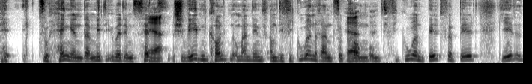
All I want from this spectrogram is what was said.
zu hängen, damit die über dem Set ja. schweben konnten, um an, den, an die Figuren ranzukommen, ja. um die Figuren Bild für Bild jede,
